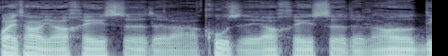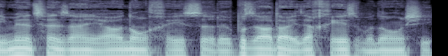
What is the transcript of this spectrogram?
外套也要黑色的啦，裤子也要黑色的，然后里面的衬衫也要弄黑色的，不知道到底在黑什么东西。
